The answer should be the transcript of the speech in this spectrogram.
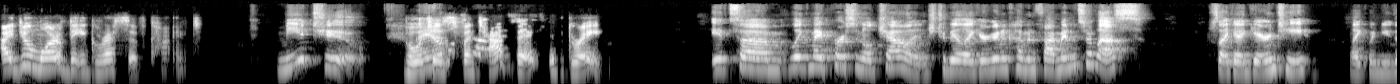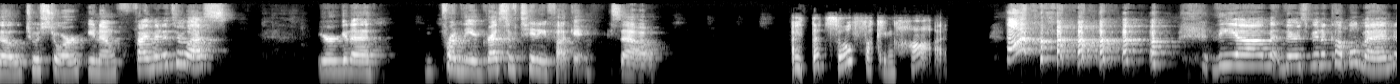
I do more of the aggressive kind, Me too. which is almost have fantastic. It's great. It's um like my personal challenge to be like, you're gonna come in five minutes or less. It's like a guarantee. Like when you go to a store, you know, five minutes or less, you're gonna from the aggressive titty fucking. So I, that's so fucking hot. The um there's been a couple men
